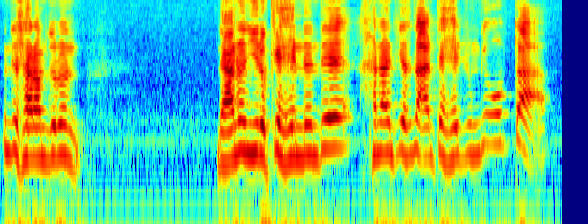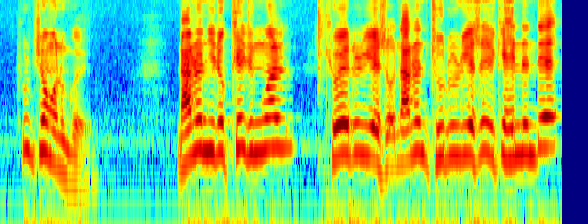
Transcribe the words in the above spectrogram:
근데 사람들은 나는 이렇게 했는데 하나님께서 나한테 해준 게 없다. 불평하는 거예요. 나는 이렇게 정말 교회를 위해서 나는 주를 위해서 이렇게 했는데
